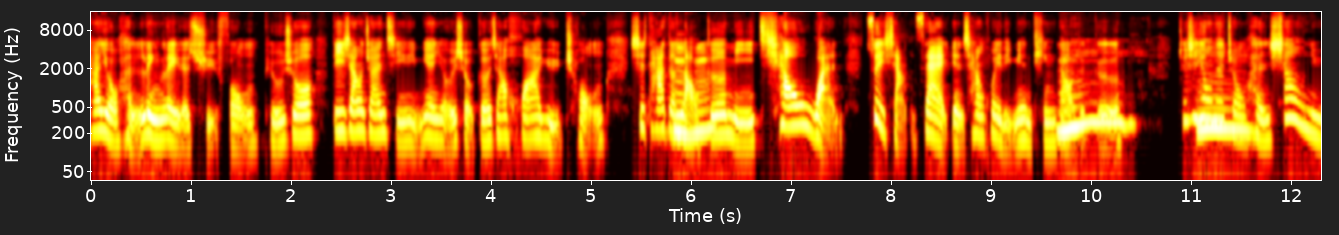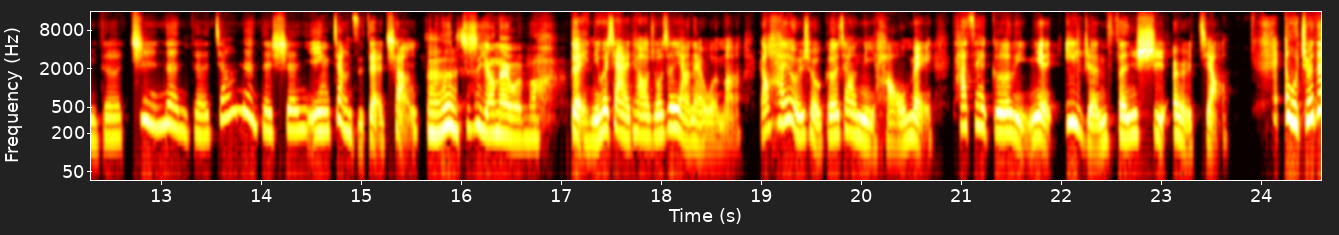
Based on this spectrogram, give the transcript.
他有很另类的曲风，比如说第一张专辑里面有一首歌叫《花与虫》，是他的老歌迷敲碗最想在演唱会里面听到的歌，嗯、就是用那种很少女的稚嫩的娇嫩的声音这样子在唱。嗯，这是杨乃文吗？对，你会吓一跳，说这是杨乃文吗？然后还有一首歌叫《你好美》，他在歌里面一人分饰二角。哎，我觉得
